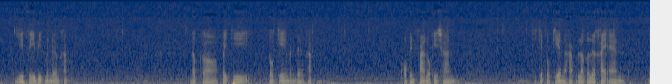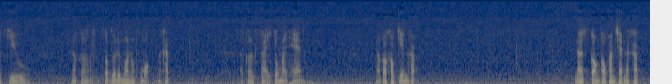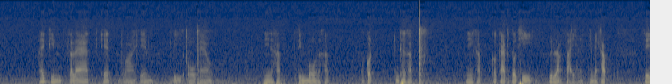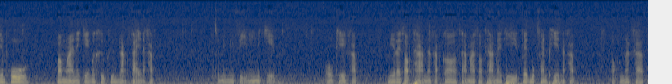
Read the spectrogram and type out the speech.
24 บิตเหมือนเดิมครับ แล้วก็ไปที่ตัวเกมเหมือนเดิมครับ Open File Location ที่เก็บตัวเกมนะครับ แล้วก็เลือก Client เลือก Guild แล้วก็ลบโดเรมอนของผมออกนะครับ แล้วก็ใส่ตัวใหม่แทน แล้วก็เข้าเกมครับ แล้วกล่องข้อความแชทนะครับ ให้พิมพ์ slash s y m b o l นี่นะครับซิมโบลนะครับแล้วกด enter ครับ นี่ครับ ก็กลายเป็นตัว T พื้นหลังใสเห็นไหมครับสีชมพูความหมายในเกมก็คือพื้นหลังใสนะครับ จะไม่มีสีนี้ในเกม โอเคครับ มีอะไรสอบถามนะครับ ก็สามารถสอบถามได้ที่ Facebook Fanpage นะครับ ขอบคุณมากครับ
